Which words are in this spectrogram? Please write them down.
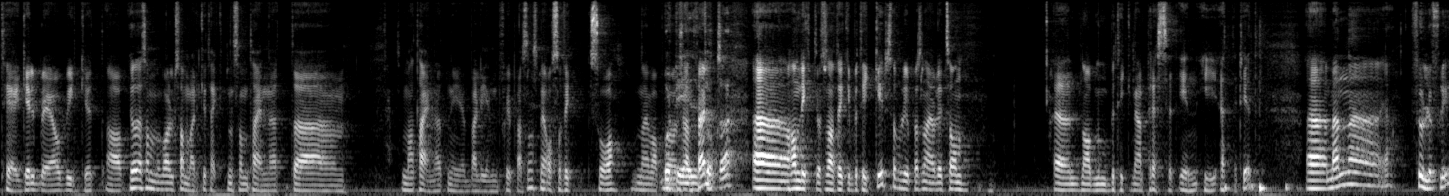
Tegel ble jo bygget av Jo, det var samme arkitekten som tegnet eh, Som har tegnet nye Berlin-flyplassen, som jeg også fikk så når jeg var på Schönfeld. Uh, Eh, han likte jo sånn at det ikke er butikker, så flyplassen er jo litt sånn uh, Når butikkene er presset inn i ettertid. Uh, men eh, ja, fulle fly.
